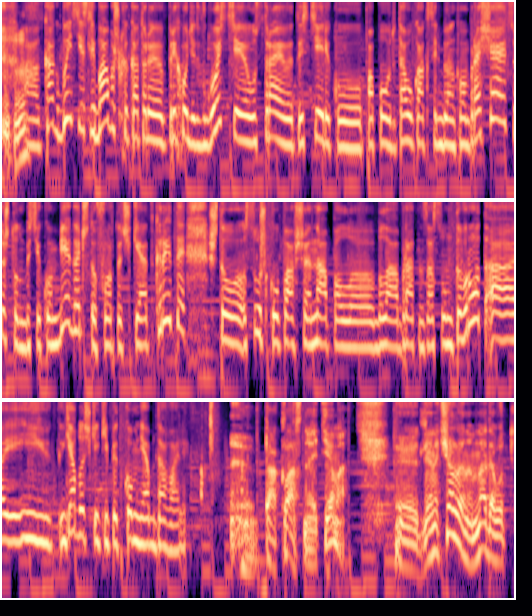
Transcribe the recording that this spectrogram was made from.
Угу. А, как быть, если бабушка, которая приходит в гости, устраивает истерику по поводу того, как с ребенком обращаются, что он босиком бегает, что форточки открыты, что сушка, упавшая на пол, э, была обратно засунута в рот, а и яблочки кипятком не обдавали? Э, Да, классная тема. Э, Для начала нам надо вот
